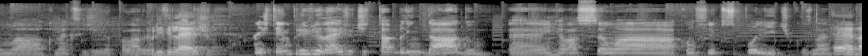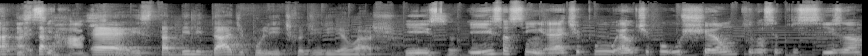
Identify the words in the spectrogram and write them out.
uma. Como é que se diz a palavra? Um privilégio. A gente tem um privilégio de estar tá blindado é, em relação a conflitos políticos, né? É, na, esta, racha, é né? estabilidade política, eu diria, eu acho. Isso. E isso, assim, é tipo, é o tipo o chão que você precisa.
